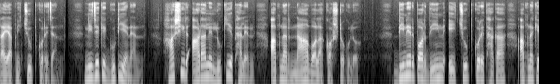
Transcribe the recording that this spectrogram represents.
তাই আপনি চুপ করে যান। নিজেকে গুটিয়ে নেন। হাসির আড়ালে লুকিয়ে ফেলেন আপনার না বলা কষ্টগুলো। দিনের পর দিন এই চুপ করে থাকা আপনাকে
